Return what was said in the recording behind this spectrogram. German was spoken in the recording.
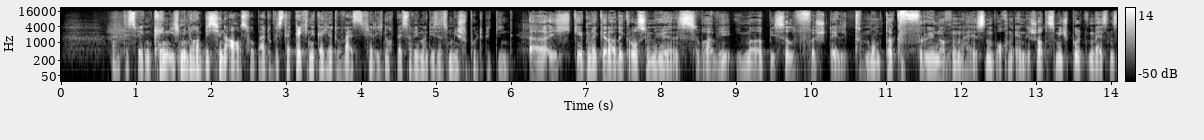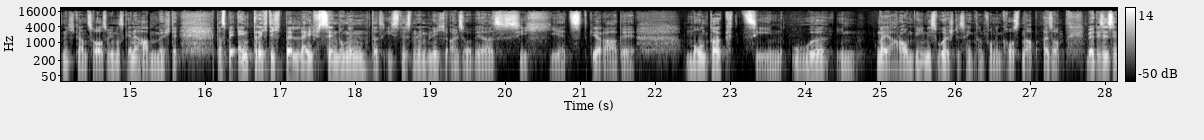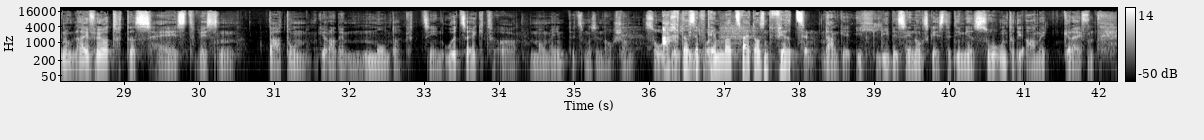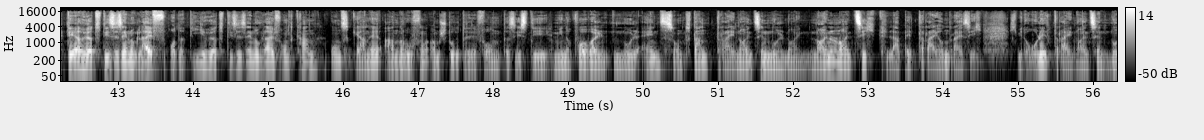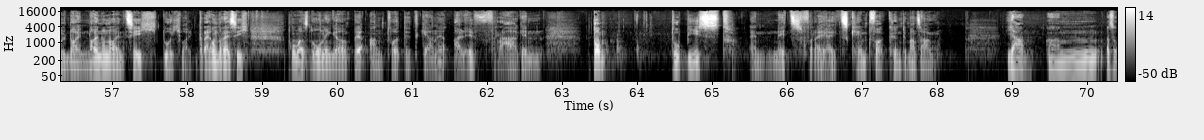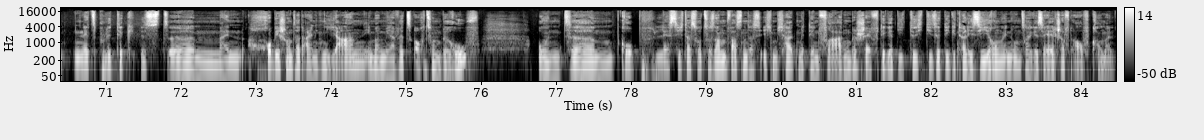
Und deswegen kenne ich mich noch ein bisschen aus. Wobei du bist der Techniker hier, du weißt sicherlich noch besser, wie man dieses Mischpult bedient. Äh, ich gebe mir gerade große Mühe. Es war wie immer ein bisschen verstellt. Montag früh nach einem heißen Wochenende schaut das Mischpult meistens nicht ganz so aus, wie man es gerne haben möchte. Das beeinträchtigt bei Live-Sendungen, das ist es nämlich. Also wer sich jetzt gerade Montag 10 Uhr in naja, Raum Wien ist wurscht, das hängt dann von den Kosten ab. Also, wer diese Sendung live hört, das heißt, wessen Datum gerade Montag 10 Uhr zeigt. Äh, Moment, jetzt muss ich nachschauen. So 8. September 2014. Danke, ich liebe Sendungsgäste, die mir so unter die Arme greifen. Der hört diese Sendung live oder die hört diese Sendung live und kann uns gerne anrufen am Studiotelefon. Das ist die Wiener Vorwahl 01 und dann 319 09 99 Klappe 33. Ich wiederhole 319 09 99 Durchwahl 33. Thomas Lohninger beantwortet gerne alle Fragen. Tom, du bist ein Netzfreiheitskämpfer, könnte man sagen. Ja, also Netzpolitik ist äh, mein Hobby schon seit einigen Jahren. Immer mehr wird es auch zum Beruf. Und ähm, grob lässt sich das so zusammenfassen, dass ich mich halt mit den Fragen beschäftige, die durch diese Digitalisierung in unserer Gesellschaft aufkommen.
